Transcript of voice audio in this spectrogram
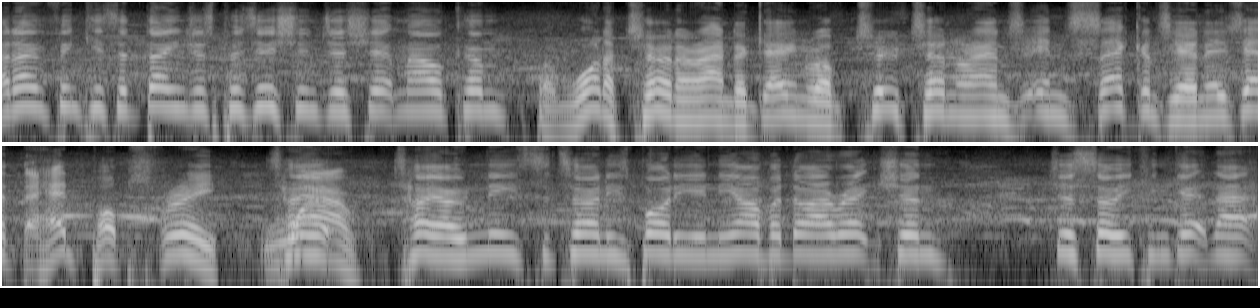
I don't think it's a dangerous position just yet, Malcolm. But what a turnaround again, Rob. Two turnarounds in seconds here, and it's yet the head pops free. Teo, Wow. Teo needs to turn his body in the other direction just so he can get that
